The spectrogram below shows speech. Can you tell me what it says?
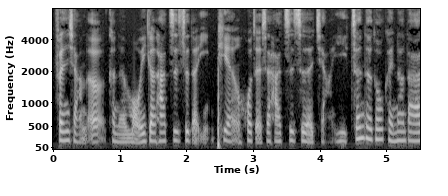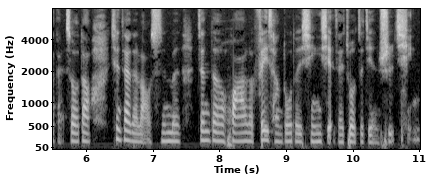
分享的可能某一个他自制的影。片或者是他自制的讲义，真的都可以让大家感受到现在的老师们真的花了非常多的心血在做这件事情。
